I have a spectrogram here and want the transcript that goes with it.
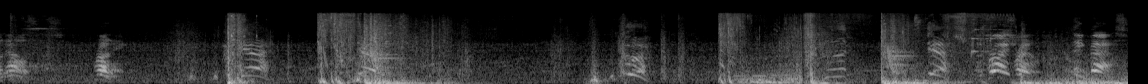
Analysis. Running. Yeah. Yeah. Yeah. Surprise round. Think fast.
